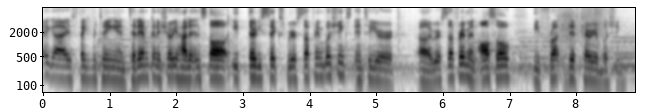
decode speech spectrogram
Hey guys, thank you for tuning in. Today I'm going to show you how to install E36 rear subframe bushings into your uh, rear subframe and also the front diff carrier bushing.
